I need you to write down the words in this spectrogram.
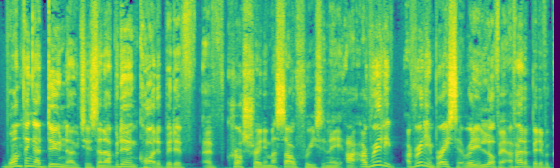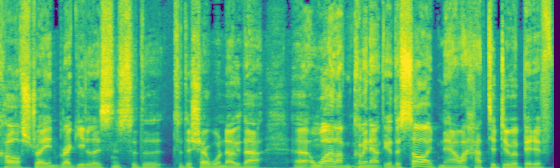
One thing I do notice, and I've been doing quite a bit of, of cross training myself recently. I, I, really, I really embrace it. I really love it. I've had a bit of a calf strain. Regular listeners to the to the show will know that. Uh, and while I'm coming out the other side now, I had to do a bit of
